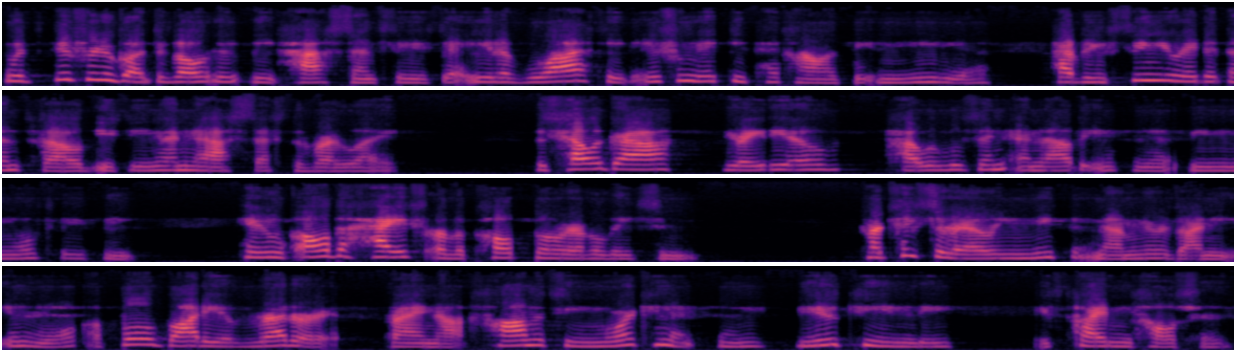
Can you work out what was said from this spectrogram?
What's different about development in past centuries is that we have information technology and media have insinuated themselves into many aspects of our life. The telegraph, radio, television, and now the internet being most recent came with all the hype of a cultural revolution. Particularly in recent memory regarding the internet, a full body of rhetoric sprang up promising more connection, new community, exciting culture.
